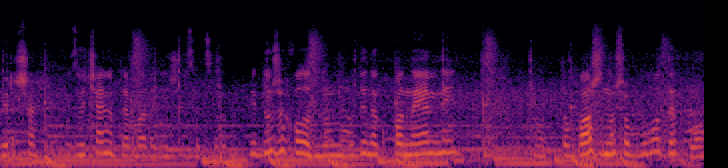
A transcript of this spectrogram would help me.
гірше. Звичайно, треба раніше це робити. І дуже холодно, будинок панельний, то бажано, щоб було тепло.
